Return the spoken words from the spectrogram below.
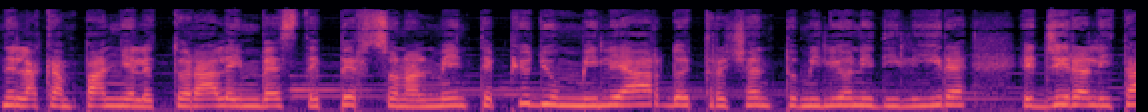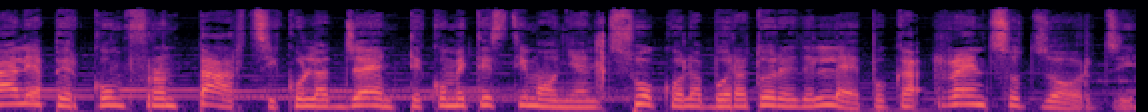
Nella campagna elettorale investe personalmente più di un miliardo e 300 milioni di lire e gira l'Italia per confrontarsi con la gente, come testimonia il suo collaboratore dell'epoca, Renzo Zorzi.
